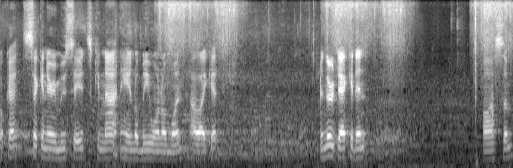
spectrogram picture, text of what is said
Okay, secondary Musaids cannot handle me one-on-one. -on -one. I like it. And they're decadent. Awesome.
